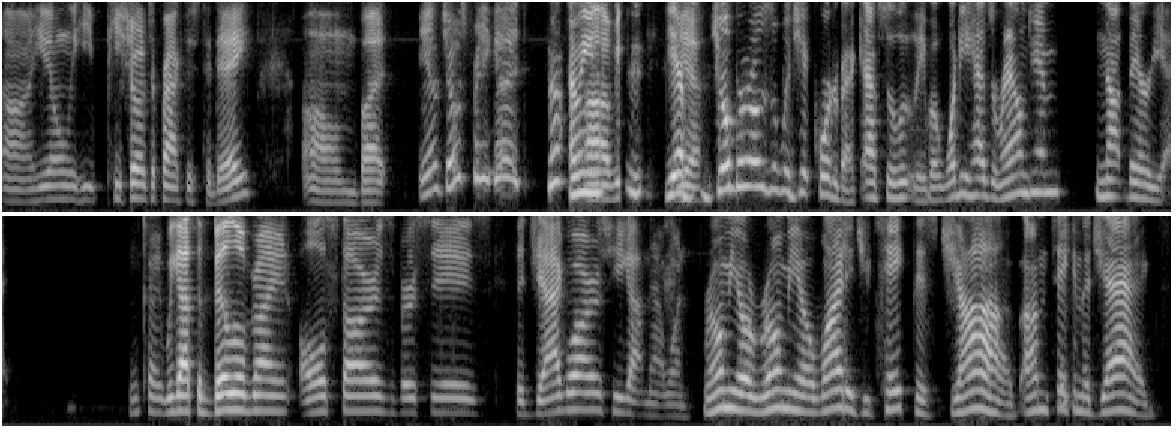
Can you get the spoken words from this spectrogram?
Uh, he only he he showed up to practice today. Um, but you know Joe's pretty good. No, I mean, Uh, we- yeah, yeah. Joe Burrow's a legit quarterback, absolutely. But what he has around him, not there yet. Okay, we got the Bill O'Brien All Stars versus the Jaguars. Who you got in that one? Romeo, Romeo, why did you take this job? I'm taking the Jags.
